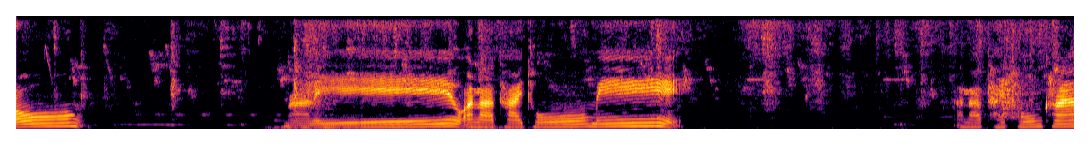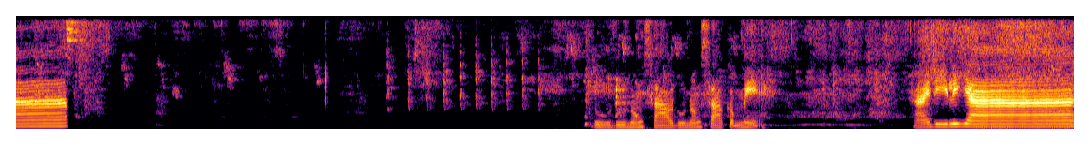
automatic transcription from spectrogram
ร้อง มาแล้วอาลาถ่ายท้องแม่าลาถ่ายท้องครับดูดูน้องสาวดูน้องสาวกับแม่ หายดีหรือยัง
